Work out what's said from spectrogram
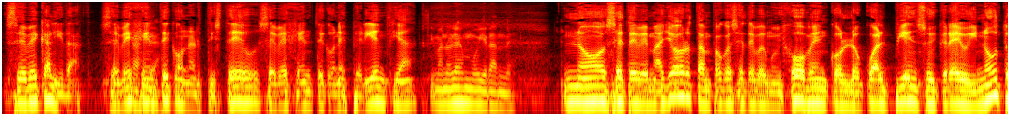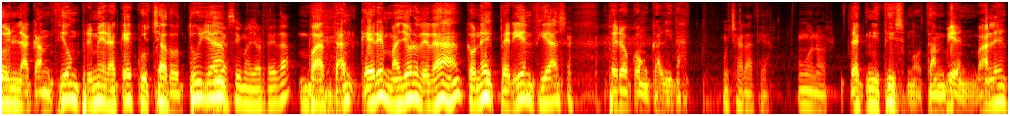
Se ve calidad, se ve Gracias. gente con artisteo, se ve gente con experiencia. Sí, Manuel es muy grande. No se te ve mayor, tampoco se te ve muy joven, con lo cual pienso y creo y noto en la canción primera que he escuchado tuya. Yo soy mayor de edad. bastan- que eres mayor de edad, con experiencias, pero con calidad. Muchas gracias. Un honor. Tecnicismo también, ¿vale?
